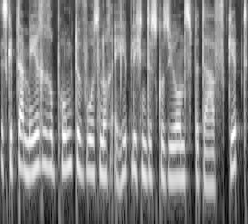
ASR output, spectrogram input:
Es gibt da mehrere Punkte, wo es noch erheblichen Diskussionsbedarf gibt.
